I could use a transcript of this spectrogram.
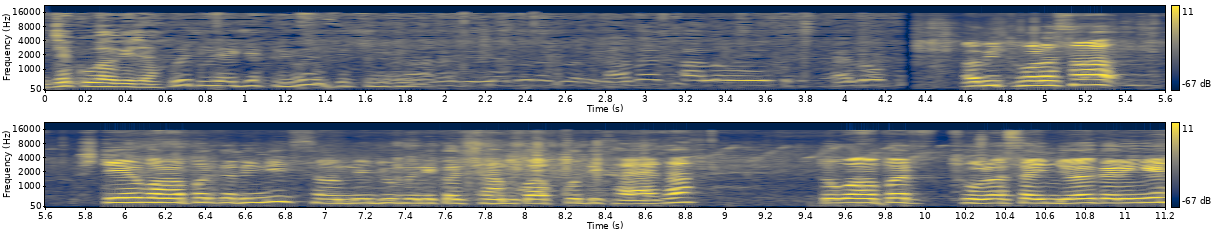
जकू आगे जा। अभी थोड़ा सा स्टे वहाँ पर करेंगे। सामने जो मैंने कल शाम को आपको दिखाया था तो वहाँ पर थोड़ा सा एंजॉय करेंगे।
